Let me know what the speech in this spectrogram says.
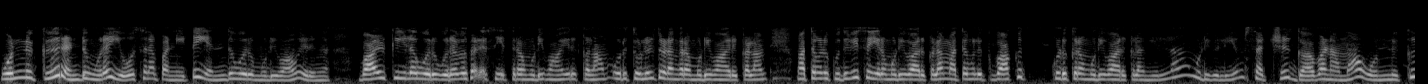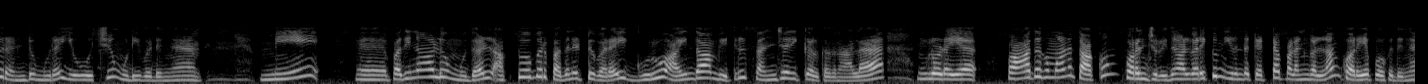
ஒண்ணுக்கு ரெண்டு முறை யோசனை பண்ணிட்டு எந்த ஒரு முடிவாவும் இருங்க. வாழ்க்கையில ஒரு உறவுகளை சேர்த்துற முடிவா இருக்கலாம். ஒரு தொழில் தொடங்குற முடிவா இருக்கலாம். மத்தவங்களுக்கு உதவி செய்யற முடிவா இருக்கலாம். மத்தவங்களுக்கு வாக்கு கொடுக்கற முடிவா இருக்கலாம். எல்லா முடிவுலையும் சற்று கவனமா ஒண்ணுக்கு ரெண்டு முறை யோசிச்சு முடிவெடுங்க. மே பதினாலு முதல் அக்டோபர் பதினெட்டு வரை குரு ஐந்தாம் வீட்டில் சஞ்சரிக்க இருக்கிறதுனால உங்களுடைய பாதகமான தாக்கம் குறைஞ்சிரும். இது நாள் வரைக்கும் இருந்த கெட்ட பலன்கள்லாம் குறைய போகுதுங்க.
